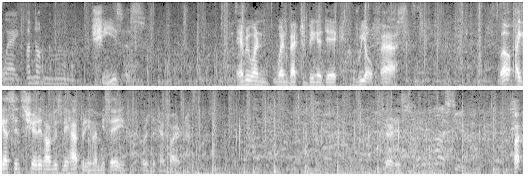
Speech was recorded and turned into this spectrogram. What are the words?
away. I'm not in the mood. Jesus. Everyone went back to being a dick real fast. Well, I guess since shit is obviously happening, let me save. Where's the campfire? There it is. What?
